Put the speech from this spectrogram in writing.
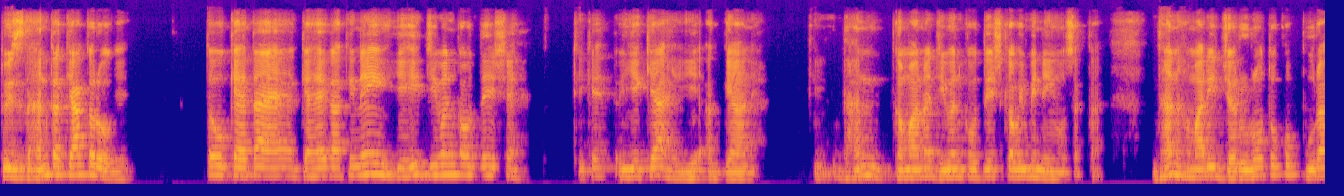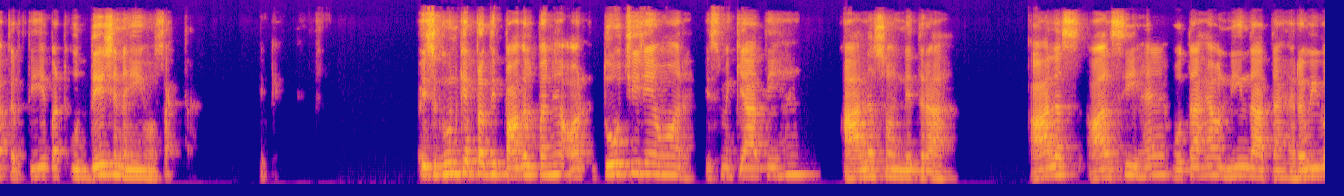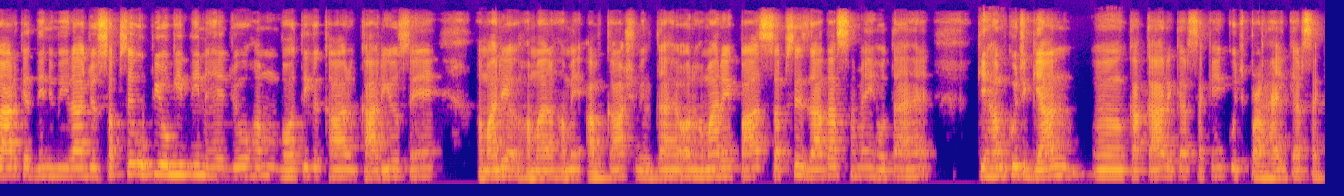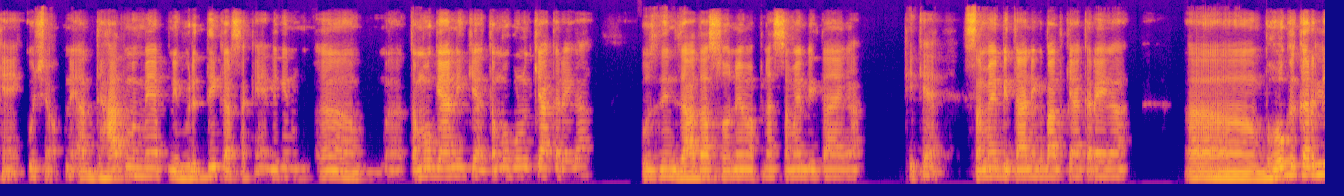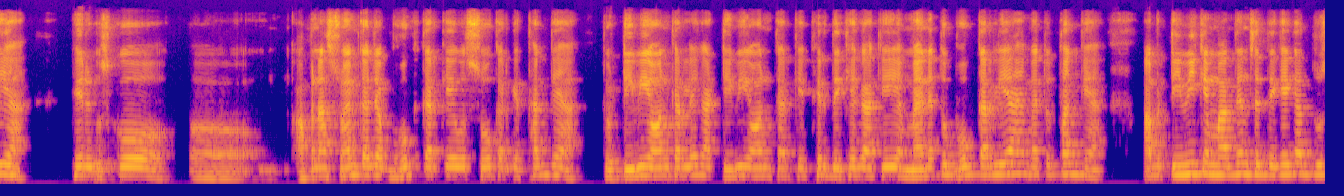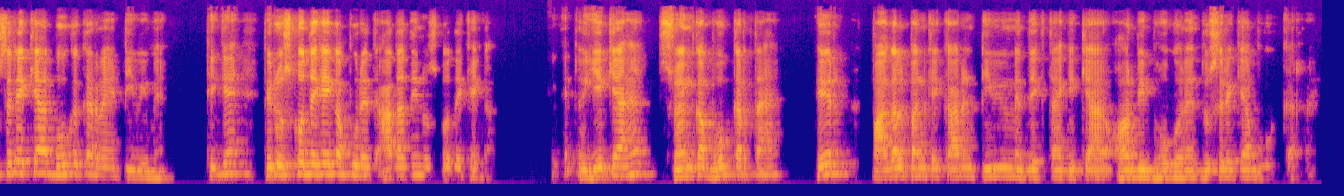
तो इस धन का क्या करोगे? तो वो कहता है, कहेगा कि नहीं, यही जीवन का उद्देश्य है, ठीक है? तो ये क्या है? ये अज्ञान है कि धन कमाना जीवन का उद्देश्य कभी भी नहीं हो सकता। धन हमारी जरूरतों को पूरा करती है, बट उद्देश्य नहीं हो सकता। इस गुण के प्रति पागलपन है और दो चीज़ें और इसमें क्या आती हैं? आलस और निद्रा। आलस आलसी है होता है और नींद आता है। रविवार के दिन मिला जो सबसे उपयोगी दिन है जो हम भौतिक कार, कार्यों से हमारे हमारा हमें अवकाश मिलता है और हमारे पास सबसे ज़्यादा समय होता है कि हम कुछ ज्ञान का कार्य कर सकें कुछ पढ़ाई कर सकें कुछ अपने अध्यात्म में अपनी वृद्धि कर सकें। लेकिन तमोज्ञानी क्या तमोगुण क्या करेगा? उस दिन ज़्यादा सोने में अपना समय बिताएगा ठीक है? समय बिताने के बाद क्या करेगा? आ, भोग कर लिया फिर उसको आ, अपना स्वयं का जब भोग करके वो सो करके थक गया तो टीवी ऑन कर लेगा। टीवी ऑन करके फिर देखेगा कि मैंने तो भोग कर लिया है मैं तो थक गया। अब टीवी के माध्यम से देखेगा दूसरे क्या भोग कर रहे हैं टीवी में ठीक है? फिर उसको देखेगा पूरे आधा दिन उसको देखेगा ठीक है? तो ये क्या है? स्वयं का भोग करता है। फिर पागलपन के कारण टीवी में देखता है कि क्या और भी भोग हो रहे हैं, दूसरे क्या भोग कर रहे हैं।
